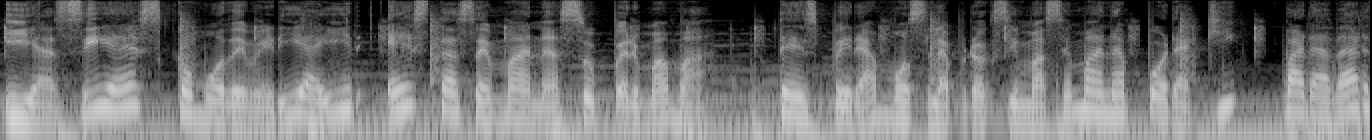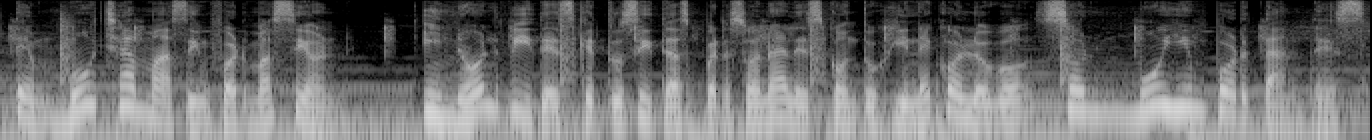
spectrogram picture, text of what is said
Y así es como debería ir esta semana Supermamá. Te esperamos la próxima semana por aquí para darte mucha más información. Y no olvides que tus citas personales con tu ginecólogo son muy importantes.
